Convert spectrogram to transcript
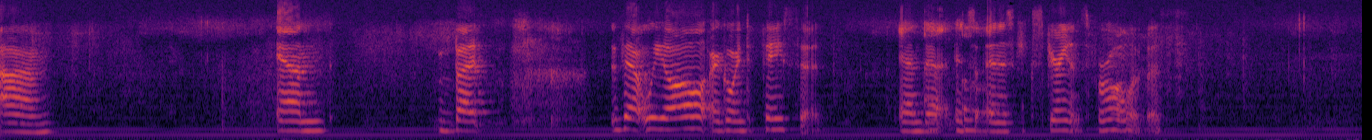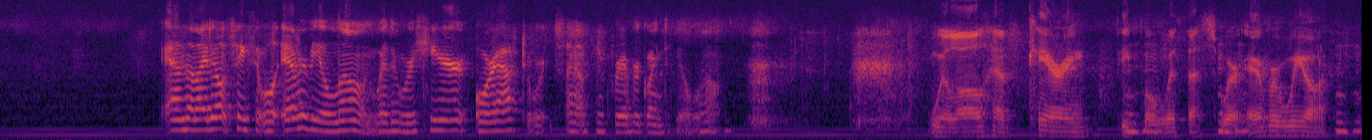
Um, and, but that we all are going to face it, and that it's an experience for all of us. And that I don't think that we'll ever be alone, whether we're here or afterwards. I don't think we're ever going to be alone. We'll all have caring people Mhm. with us Mhm. wherever we are. hmm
